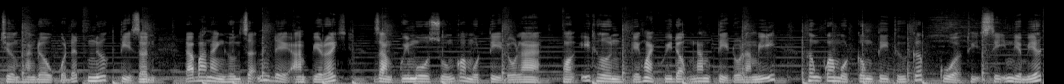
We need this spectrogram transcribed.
trường hàng đầu của đất nước tỷ dân, đã ban hành hướng dẫn để Amperex giảm quy mô xuống còn 1 tỷ đô la hoặc ít hơn kế hoạch huy động 5 tỷ đô la Mỹ thông qua một công ty thứ cấp của Thụy Sĩ niêm yết.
